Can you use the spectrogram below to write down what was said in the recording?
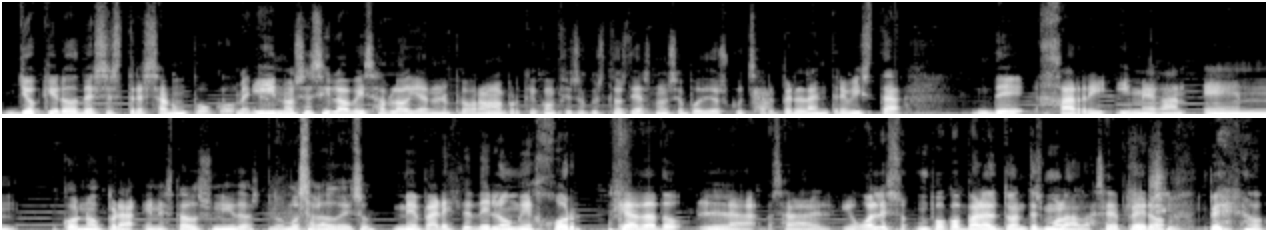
yo quiero desestresar un poco. Venga. Y no sé si lo habéis hablado ya en el programa, porque confieso que estos días no os he podido escuchar, pero la entrevista de Harry y Meghan en con Oprah en Estados Unidos. ¿No hemos hablado de eso? Me parece de lo mejor que ha dado la. O sea, igual es un poco para el tú antes molabas, ¿eh? Pero, Sí. pero,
